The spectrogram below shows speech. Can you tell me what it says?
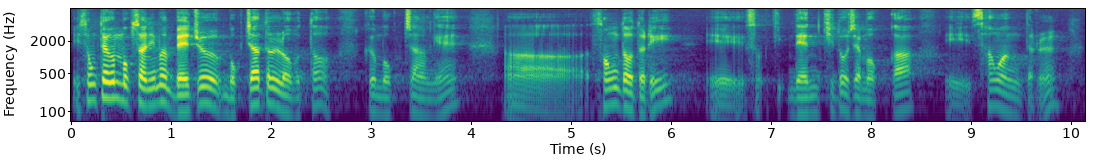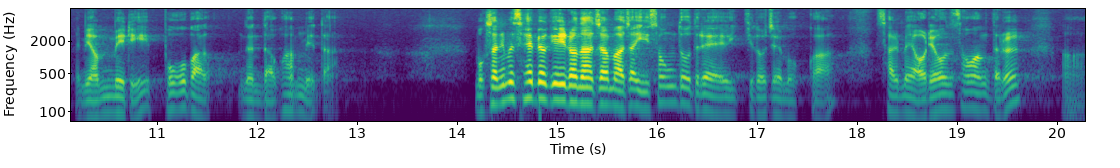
이 송태근 목사님은 매주 목자들로부터 그 목장에 어, 성도들이 이, 서- 낸 기도 제목과 이 상황들을 면밀히 보고받는다고 합니다. 목사님은 새벽에 일어나자마자 이 성도들의 이 기도 제목과 삶의 어려운 상황들을 어,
